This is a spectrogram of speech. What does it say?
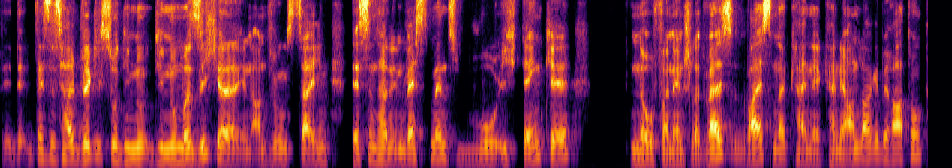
das ist halt wirklich so die, die Nummer sicher, in Anführungszeichen. Das sind halt Investments, wo ich denke, no financial advice, weiß, ne, keine, keine Anlageberatung,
